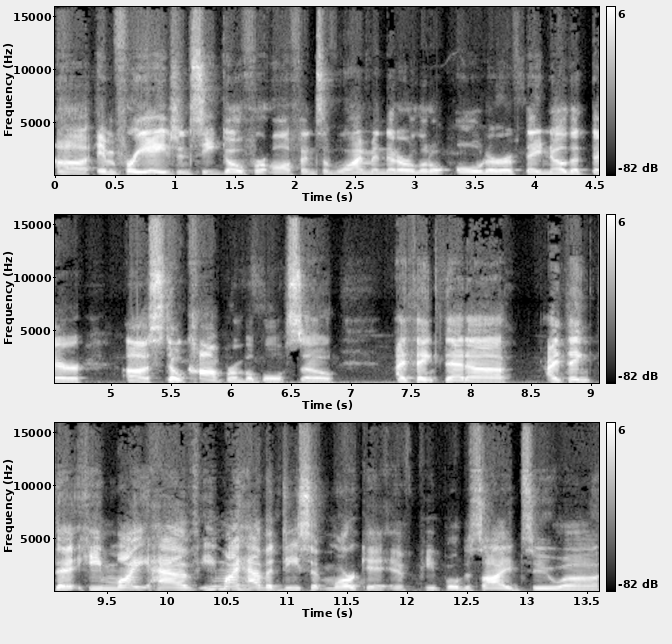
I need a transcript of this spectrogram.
uh, in free agency go for offensive linemen that are a little older if they know that they're uh, still comparable. So I think that uh, I think that he might have he might have a decent market if people decide to uh,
